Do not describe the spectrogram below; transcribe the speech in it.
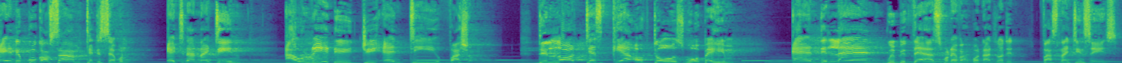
In the book of Psalm 37, 18 and 19, I'll read the GNT version. The Lord takes care of those who obey him, and the land will be theirs forever. But that's not it verse 19 says,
